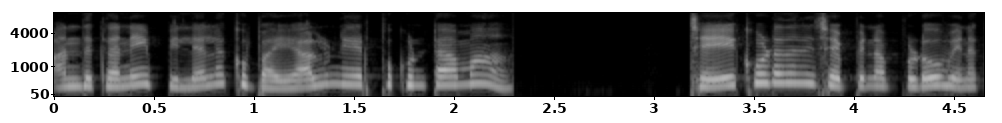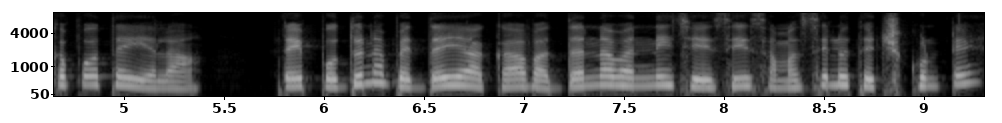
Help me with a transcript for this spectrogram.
అందుకని పిల్లలకు భయాలు నేర్పుకుంటామా? చేయకూడదని చెప్పినప్పుడు వినకపోతే ఎలా? రేపొద్దున పెద్దయ్యాక వద్దన్నవన్నీ చేసి సమస్యలు తెచ్చుకుంటే?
